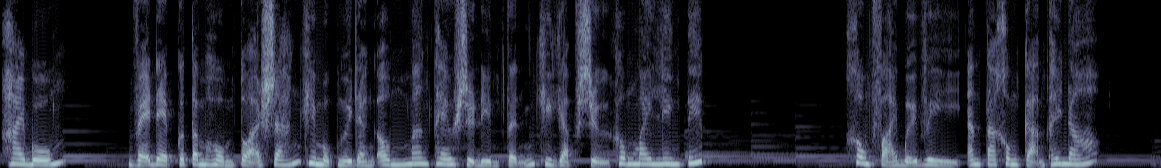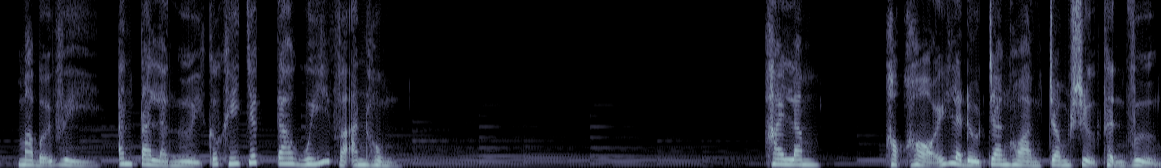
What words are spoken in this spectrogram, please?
hai bốn Vẻ đẹp của tâm hồn tỏa sáng khi một người đàn ông mang theo sự điềm tĩnh khi gặp sự không may liên tiếp. không phải bởi vì anh ta không cảm thấy nó mà bởi vì anh ta là người có khí chất cao quý và anh hùng 25. Học hỏi là đồ trang hoàng trong sự thịnh vượng,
